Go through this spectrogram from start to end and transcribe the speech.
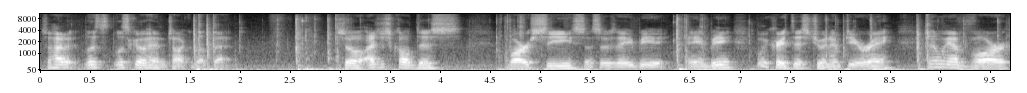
So how to, let's, let's go ahead and talk about that. So I just called this var c, since there's a, b, a and b. We create this to an empty array. And then we have var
